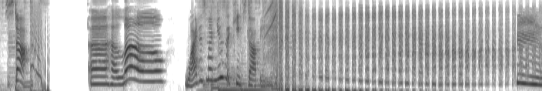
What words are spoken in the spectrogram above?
stop. Uh, hello? Why does my music keep stopping? Hmm,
